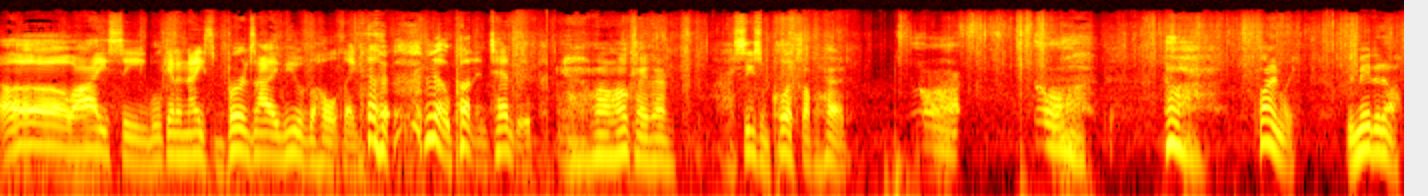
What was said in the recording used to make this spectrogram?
Oh, I see. We'll get a nice bird's eye view of the whole thing. no pun intended. Well, okay then. I see some cliffs up ahead. Finally, we made it up.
